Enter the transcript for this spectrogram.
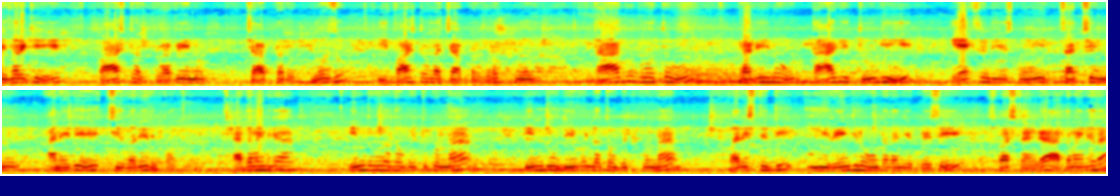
చివరికి ఫాస్టర్ ప్రవీణ్ చాప్టర్ క్లోజు ఈ ఫాస్టర్ల చాప్టర్ కూడా క్లోజ్ తాగుబోతూ ప్రవీణ్ తాగి తూగి యాక్సిడెంట్ చేసుకుని చచ్చిండు అనేది చివరి రిపోర్ట్. అర్థమైందిగా? హిందువులతో పెట్టుకున్న హిందూ దేవుళ్ళతో పెట్టుకున్న పరిస్థితి ఈ రేంజ్లో ఉంటుందని చెప్పేసి స్పష్టంగా అర్థమైంది కదా.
